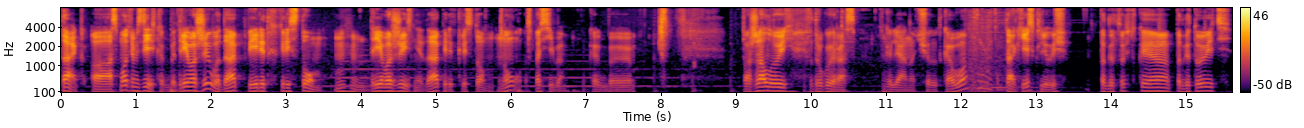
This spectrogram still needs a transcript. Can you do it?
Так, а, смотрим здесь, как бы, древо живо, да, перед крестом. Угу, древо жизни, да, перед крестом. Ну, спасибо. Как бы, пожалуй, в другой раз гляну, что тут кого. Так, есть ключ. Подготовить, подготовить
